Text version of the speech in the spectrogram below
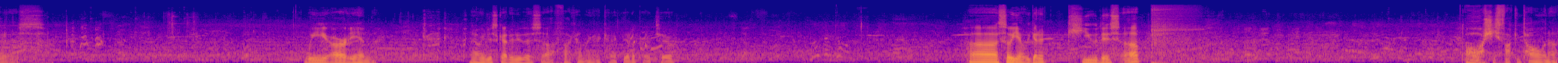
this. We are in. Now we just got to do this. Oh fuck, how am I going to connect the other part too? Uh, so yeah, we got to queue this up. Oh, she's fucking tall enough.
